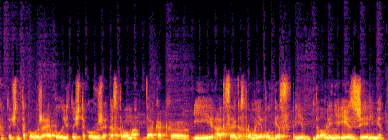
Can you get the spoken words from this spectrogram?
точно такого же Apple или точно такого же Газпром «Газпрома», да, как э, и акция «Газпрома» и Apple без добавления ESG-элементов.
